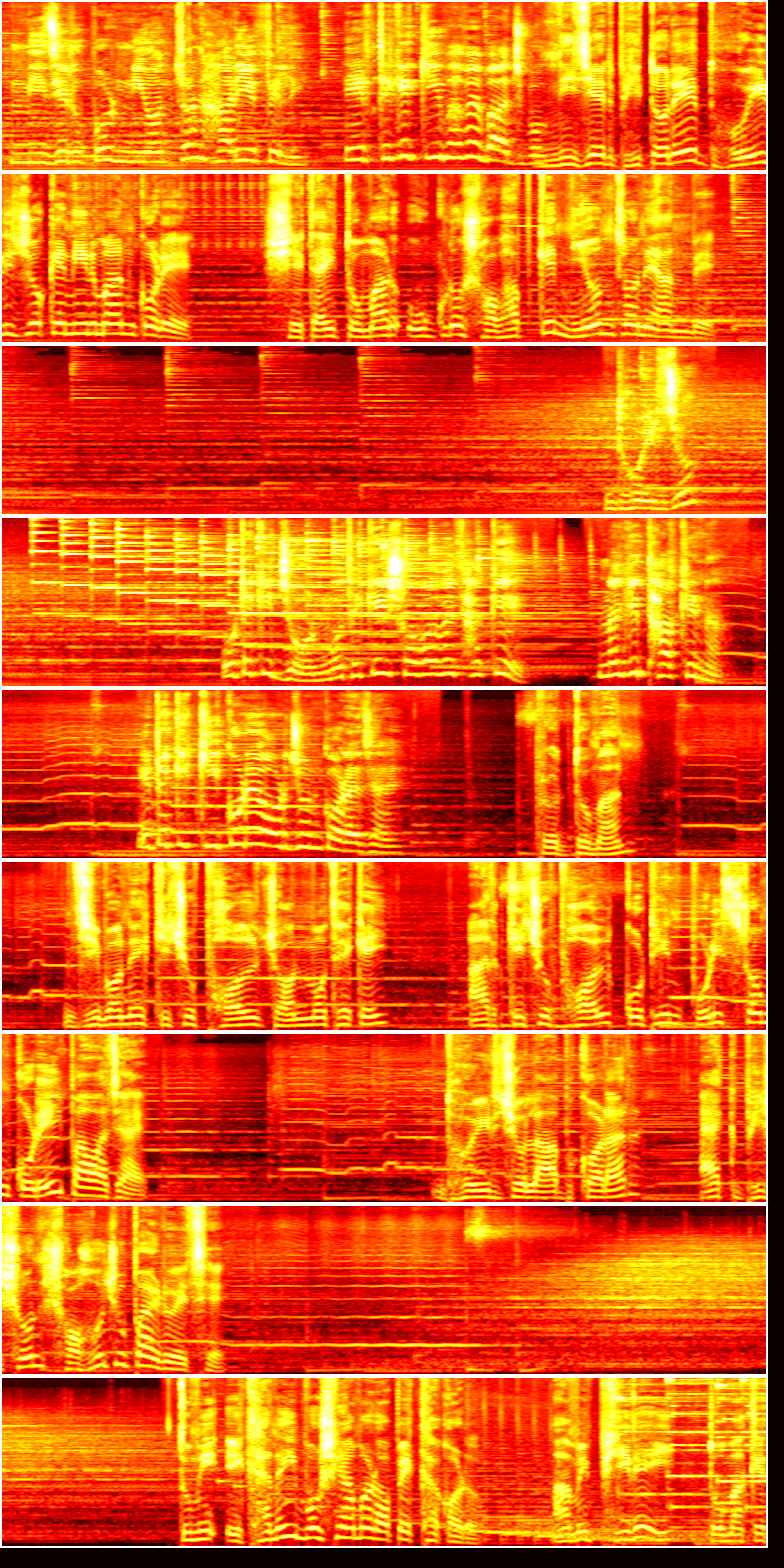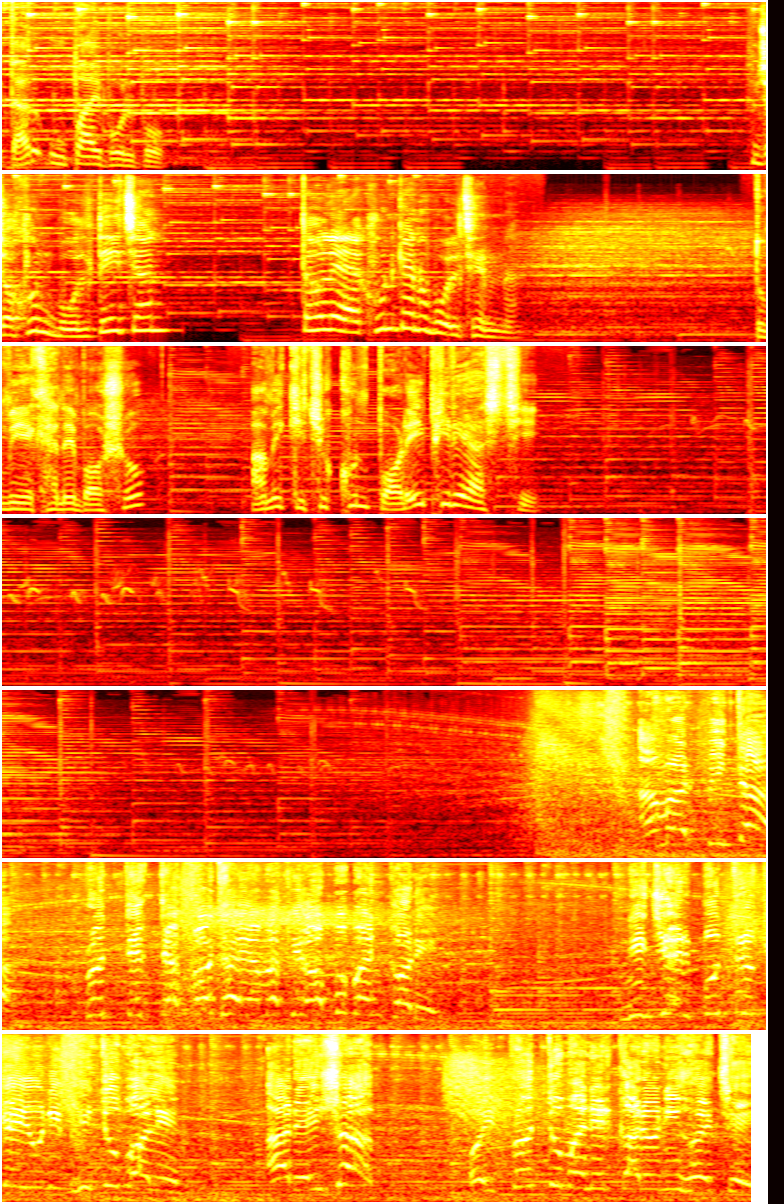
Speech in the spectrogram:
নিজের উপর নিয়ন্ত্রণ হারিয়ে ফেলি। এর থেকে কীভাবে বাঁচবো? নিজের ভিতরে ধৈর্যকে নির্মাণ করে সেটাই তোমার উগ্র স্বভাবকে নিয়ন্ত্রণে আনবে। ধৈর্য? ওটা কি জন্ম থেকেই স্বভাবে থাকে নাকি থাকে না? এটাকে কি করে অর্জন করা যায়? প্রদ্যুমান জীবনে কিছু ফল জন্ম থেকেই আর কিছু ফল কঠিন পরিশ্রম করেই পাওয়া যায়। ধৈর্য লাভ করার এক ভীষণ সহজ উপায় রয়েছে। তুমি এখানেই বসে আমার অপেক্ষা করো। আমি ফিরেই তোমাকে তার উপায় বলব। যখন বলতেই চান তাহলে এখন কেন বলছেন না? তুমি এখানে বসো আমি কিছুক্ষণ পরেই ফিরে আসছি। আমার পিতা প্রত্যেকটা কথায় আমাকে অপমান করে। নিজের পুত্রকেই উনি ভীতু বলেন। আর এইসব ওই প্রদ্যুমানের কারণই হয়েছে।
